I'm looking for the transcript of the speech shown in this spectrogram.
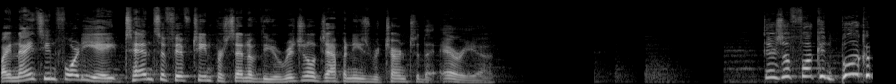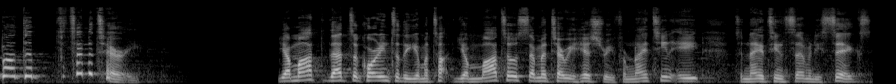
By 1948, 10 to 15 percent of the original Japanese returned to the area. There's a fucking book about the cemetery. Yamato, that's according to the Yamato, Yamato Cemetery History from 1908 to 1976,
